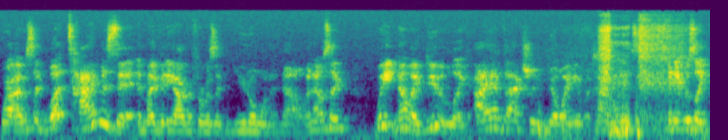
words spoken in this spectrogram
where I was like, "What time is it?" And my videographer was like, "You don't want to know." And I was like, "Wait, no, I do. Like I have actually no idea what time it is." And it was like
